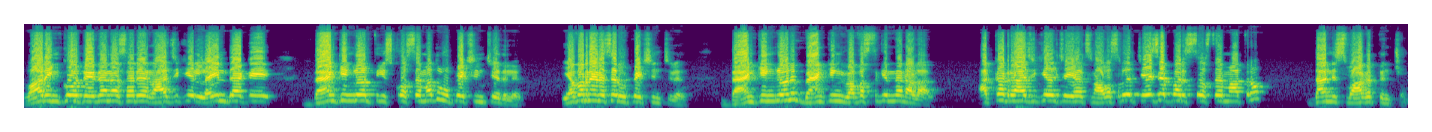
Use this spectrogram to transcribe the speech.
వారు ఇంకోటి ఏదైనా సరే రాజకీయ లైన్ దాటి బ్యాంకింగ్ లోన్ తీసుకొస్తే మాత్రం ఉపేక్షించేది లేదు. ఎవరినైనా సరే ఉపేక్షించలేదు. బ్యాంకింగ్లోని బ్యాంకింగ్ వ్యవస్థ కింద నడాలి అక్కడ రాజకీయాలు చేయాల్సిన అవసరం చేసే పరిస్థితి వస్తే మాత్రం దాన్ని స్వాగతించం.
